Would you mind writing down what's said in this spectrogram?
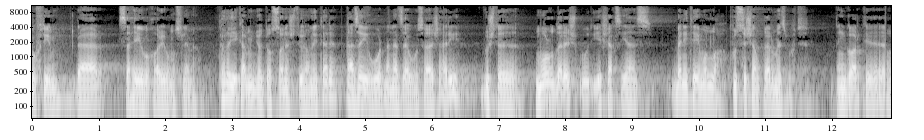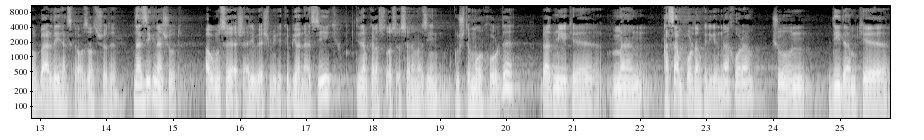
گفتیم در صحیح بخاری و مسلمه. داره یکم اینجا داستانش طولانی تره. غذای ورد نزد ابو موسی اشعری. گوشت مرغ درش بود. یک شخصی از بنی تیم الله. پوستش هم قرمز بود. انگار که برده هست که آزاد شده. نزدیک نشد. ابو موسی اشعری بهش میگه که بیا نزدیک. دیدم که رسول الله صلی از این گوشت مرغ خورده. بعد میگه که من قسم خوردم که دیگه نخورم. چون دیدم که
